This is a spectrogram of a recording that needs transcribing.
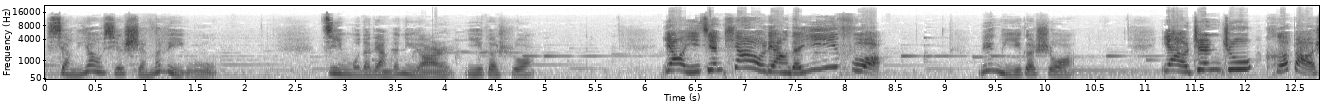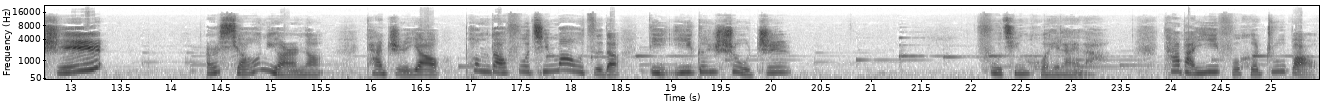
想要些什么礼物。继母的两个女儿，一个说：“要一件漂亮的衣服。”另一个说：“要珍珠和宝石。”而小女儿呢，她只要碰到父亲帽子的第一根树枝。父亲回来了，他把衣服和珠宝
